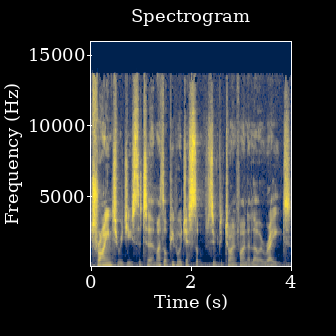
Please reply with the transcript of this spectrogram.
trying to reduce the term. I thought people would just sort of simply try and find a lower rate.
